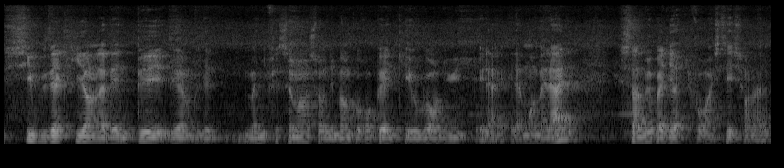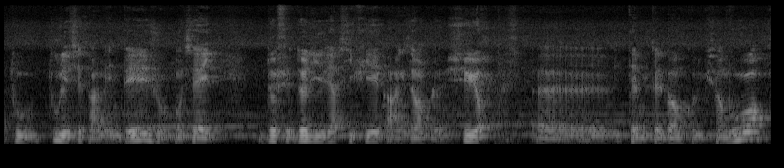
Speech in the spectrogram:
si vous êtes client de la BNP, eh vous êtes manifestement sur une banque européenne qui aujourd'hui est la, moins malade. Ça ne veut pas dire qu'il faut rester sur la, tout, laisser sur la BNP. Je vous conseille de, diversifier par exemple sur euh, telle ou telle banque au Luxembourg,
